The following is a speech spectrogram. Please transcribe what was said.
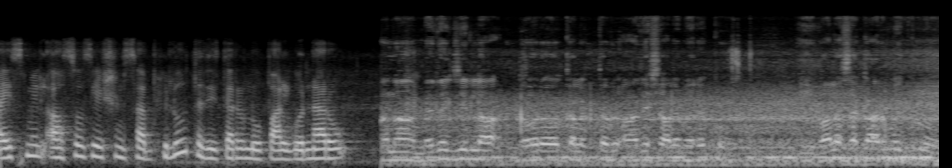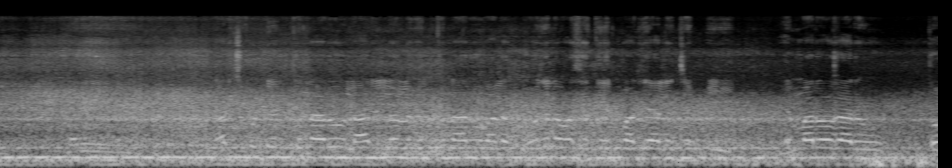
rice mill association సభ్యులు తదితరులు పాల్గొన్నారు. మన మెదక్ జిల్లా గౌరవ కలెక్టర్ ఆదేశాల మేరకు ఈ వలస కార్మికులు మరి నడుచుకుంటూ వెళ్తున్నారు లారీలలో వెళ్తున్నారు వాళ్ళకు భోజన వసతి ఏర్పాటు చేయాలని చెప్పి ఎంఆర్ఓ గారుతో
